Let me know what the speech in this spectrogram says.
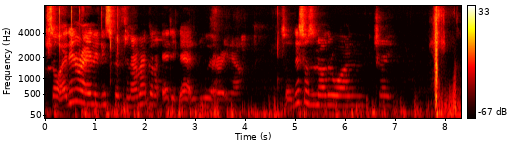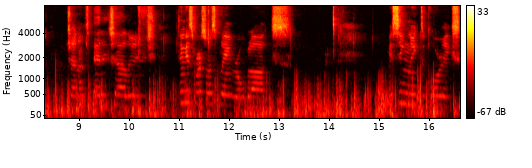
So I didn't write the description. I'm not gonna edit that and do that right now. So this was another one. Try try not to edit challenge. I think this person was playing Roblox. Missing link to Cory X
